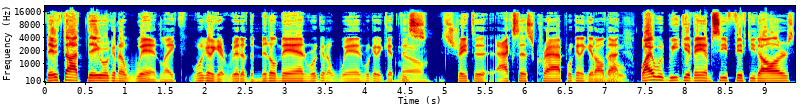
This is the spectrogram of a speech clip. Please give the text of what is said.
they thought they were gonna win. Like we're gonna get rid of the middleman. We're gonna win. We're gonna get this No. straight to access crap. We're gonna get all that. Why would we give AMC fifty dollars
